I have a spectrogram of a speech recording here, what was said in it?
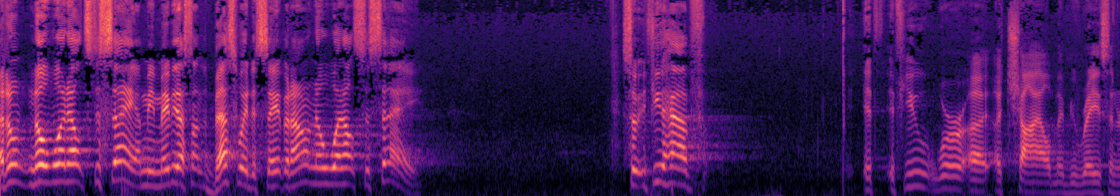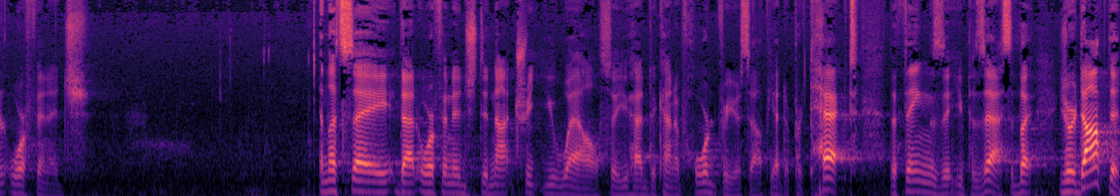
I don't know what else to say. I mean, maybe that's not the best way to say it, but I don't know what else to say. So if you have if, if you were a, a child, maybe raised in an orphanage, and let's say that orphanage did not treat you well, so you had to kind of hoard for yourself. You had to protect the things that you possess. But you're adopted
